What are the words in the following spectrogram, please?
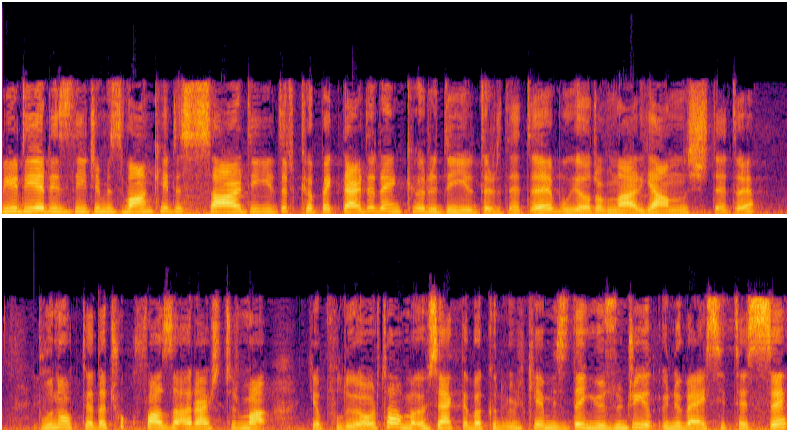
Bir diğer izleyicimiz Van kedisi sağır değildir, köpekler de renk körü değildir dedi. Bu yorumlar yanlış dedi. Bu noktada çok fazla araştırma yapılıyordu ama özellikle bakın ülkemizde 100. Yıl Üniversitesi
